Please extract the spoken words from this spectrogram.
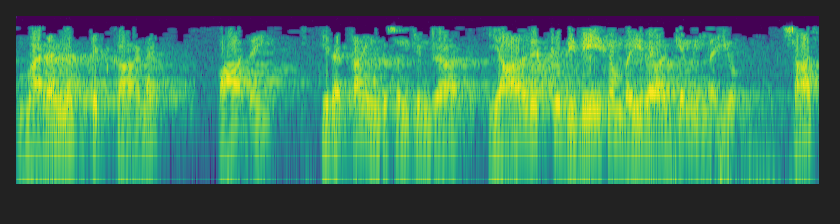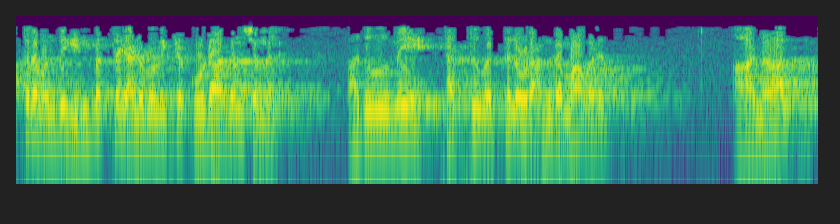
மரணத்திற்கான பாதை. இதத்தான் இங்கு சொல்கின்றார். யாருக்கு விவேகம் வைராகியம் இல்லையோ? சாஸ்திரம் வந்து இன்பத்தை அனுபவிக்க கூடாதுன்னு சொல்லல. அதுவுமே தத்துவத்தில் ஒரு அங்கமா வருது. ஆனால்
